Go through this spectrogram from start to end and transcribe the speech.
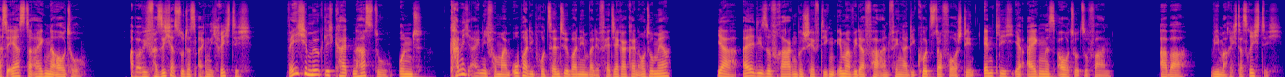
Das erste eigene Auto. Aber wie versicherst du das eigentlich richtig? Welche Möglichkeiten hast du? Und kann ich eigentlich von meinem Opa die Prozente übernehmen, weil der fährt ja gar kein Auto mehr? Ja, all diese Fragen beschäftigen immer wieder Fahranfänger, die kurz davor stehen, endlich ihr eigenes Auto zu fahren. Aber wie mache ich das richtig?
